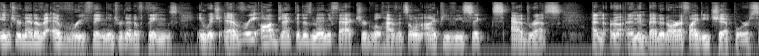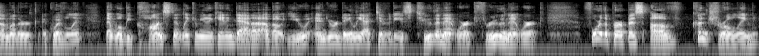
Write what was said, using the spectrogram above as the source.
Internet of Everything, Internet of Things, in which every object that is manufactured will have its own IPv6 address and uh, an embedded RFID chip or some other equivalent that will be constantly communicating data about you and your daily activities to the network through the network for the purpose of controlling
